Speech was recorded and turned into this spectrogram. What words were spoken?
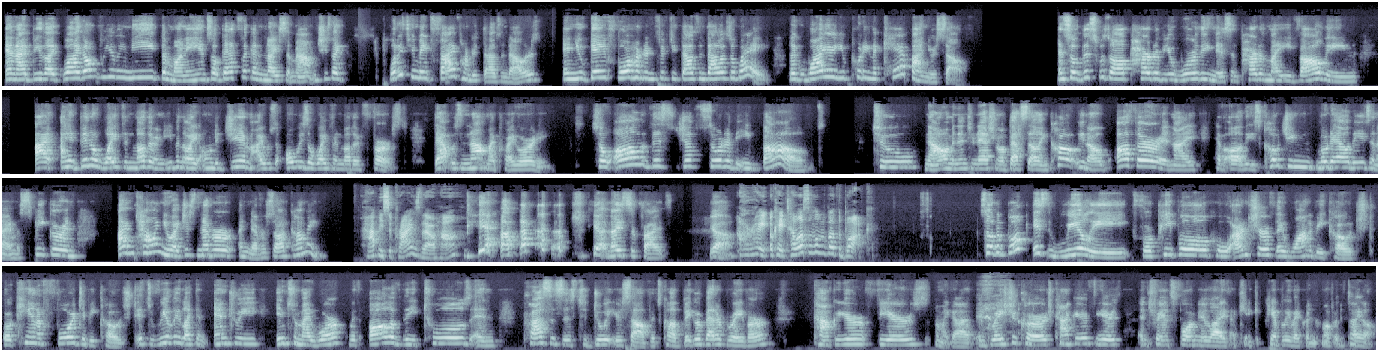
And I'd be like, Well, I don't really need the money. And so that's like a nice amount. And she's like, What if you made $500,000 and you gave $450,000 away? Like, why are you putting a cap on yourself? And so this was all part of your worthiness and part of my evolving I, I had been a wife and mother, and even though I owned a gym, I was always a wife and mother first. That was not my priority. So all of this just sort of evolved to now I'm an international best-selling co, you know, author, and I have all these coaching modalities, and I am a speaker. And I'm telling you, I just never, I never saw it coming. Happy surprise though, huh? Yeah. yeah, nice surprise. Yeah. All right. Okay, tell us a little bit about the book. So the book is really for people who aren't sure if they want to be coached or can't afford to be coached. It's really like an entry into my work with all of the tools and processes to do it yourself. It's called Bigger, Better, Braver. Conquer your fears. Oh my God. Embrace your courage, conquer your fears, and transform your life. I can't can't believe I couldn't come up with the title.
